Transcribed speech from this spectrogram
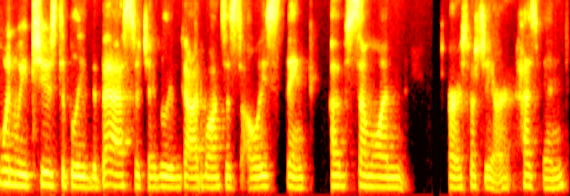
when we choose to believe the best which i believe god wants us to always think of someone or especially our husband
